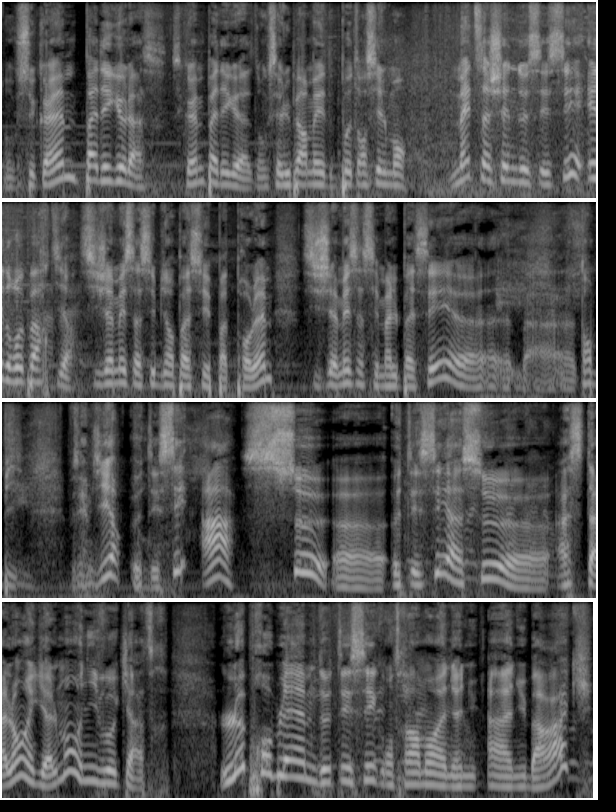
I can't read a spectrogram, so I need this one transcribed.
Donc c'est quand même pas dégueulasse. C'est quand même pas dégueulasse. Donc ça lui permet de potentiellement mettre sa chaîne de CC et de repartir. Si jamais ça s'est bien passé pas de problème. Si jamais ça s'est mal passé euh, bah tant pis. Vous allez me dire ETC a ce ETC euh, a ce, euh, a ce talent également au niveau 4 le problème de TC contrairement à, à Anubarak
